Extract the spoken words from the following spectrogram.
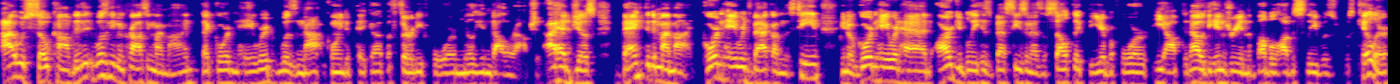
I was so confident. It wasn't even crossing my mind that Gordon Hayward was not going to pick up a $34 million option. I had just banked it in my mind. Gordon Hayward's back on this team. You know, Gordon Hayward had arguably his best season as a Celtic the year before he opted out. The injury in the bubble obviously was was killer.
